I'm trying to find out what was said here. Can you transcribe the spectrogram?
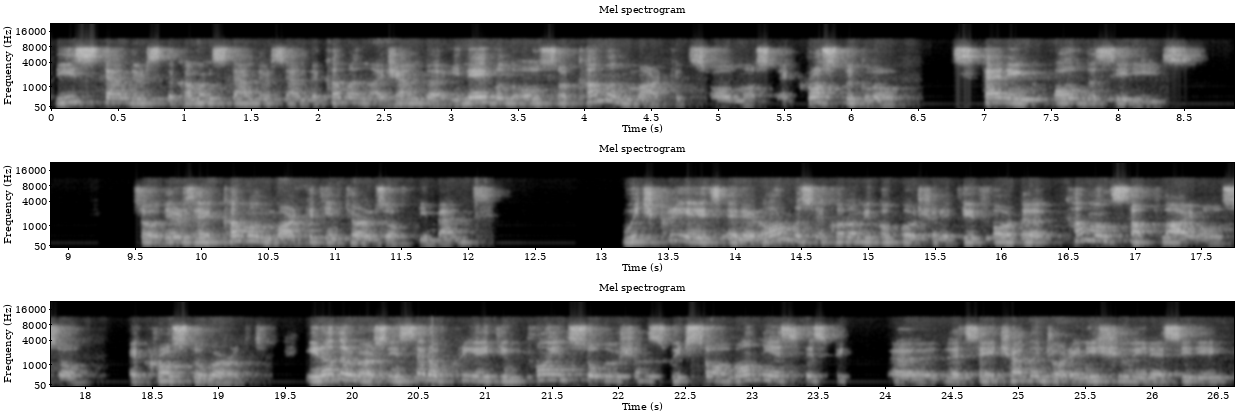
these standards, the common standards and the common agenda enable also common markets almost across the globe, spanning all the cities so there's a common market in terms of demand, which creates an enormous economic opportunity for the common supply also across the world. In other words, instead of creating point solutions which solve only a specific, uh, let's say, challenge or an issue in a city,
